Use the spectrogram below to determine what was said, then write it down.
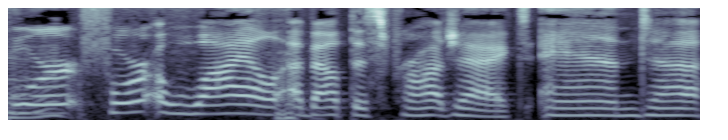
for for a while about this project. And uh,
